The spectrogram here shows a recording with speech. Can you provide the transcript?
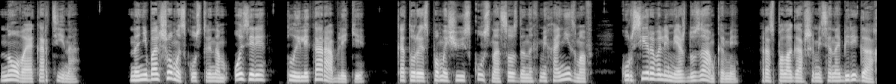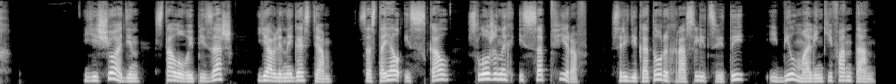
новая картина. На небольшом искусственном озере плыли кораблики, которые с помощью искусно созданных механизмов курсировали между замками, располагавшимися на берегах. Еще один столовый пейзаж, явленный гостям, состоял из скал, сложенных из сапфиров, среди которых росли цветы и бил маленький фонтан.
